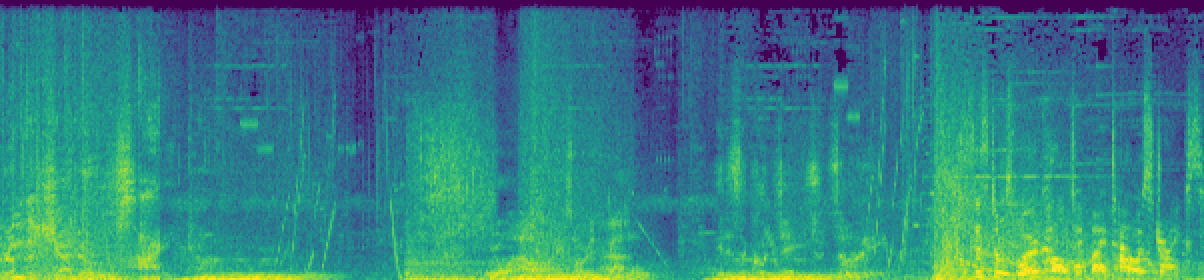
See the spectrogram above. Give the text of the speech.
From the shadows I come. Your allies are in battle. It is a good day to die. Systems work halted by tower strikes.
